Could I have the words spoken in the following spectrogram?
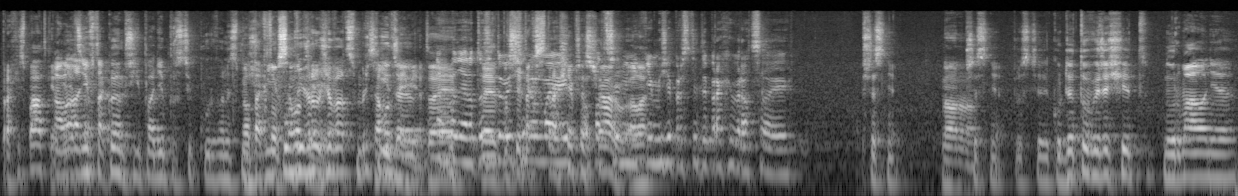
prachy zpátky. Ale ani v takovém případě prostě kurva nesmíš no, tak to jako vyhrožovat smrtí. Samozřejmě, to je, a hlavně na to, to je, že to prostě tak strašně přes šáru, ale... tím, že prostě ty prachy vracejí. Přesně. No, no, no. Přesně, prostě jako jde to vyřešit normálně,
